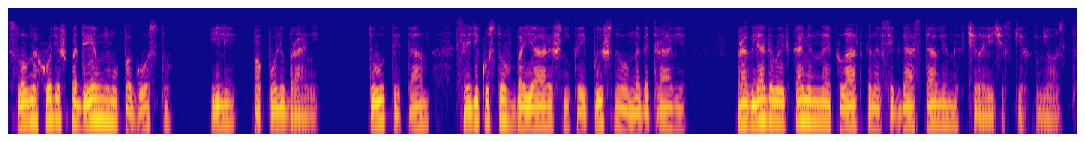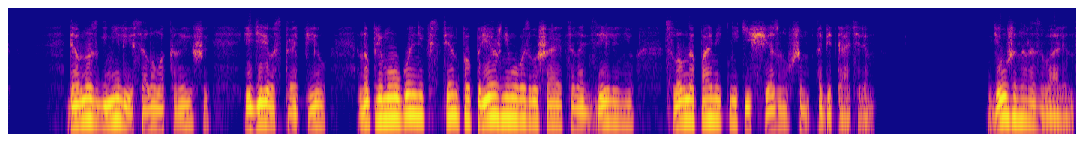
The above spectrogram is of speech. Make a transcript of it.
словно ходишь по древнему погосту или по полю брани. Тут и там, среди кустов боярышника и пышного многотравья, проглядывает каменная кладка навсегда оставленных человеческих гнезд. Давно сгнили и солома крыши, и дерево стропил, но прямоугольник стен по-прежнему возвышается над зеленью, словно памятник исчезнувшим обитателям. Дюжина развалин,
